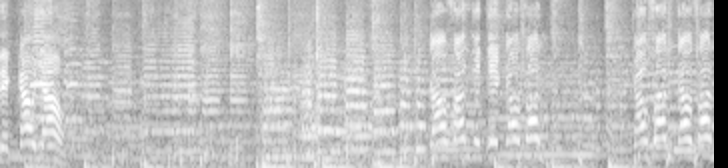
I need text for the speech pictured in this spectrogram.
เด็กๆก้าวยาวก้าวสั้นเจ๊ๆก้าวสั้นก้าวสั้นก้าวสั้น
